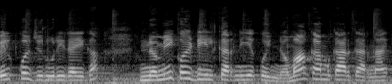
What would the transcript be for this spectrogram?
ਬਿਲਕੁਲ ਜ਼ਰੂਰੀ ਰਹੇਗਾ। ਨਵੀਂ ਕੋਈ ਡੀਲ ਕਰਨੀ ਹੈ, ਕੋਈ ਨਵਾਂ ਕੰਮਕਾਰ ਕਰਨਾ ਹੈ,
